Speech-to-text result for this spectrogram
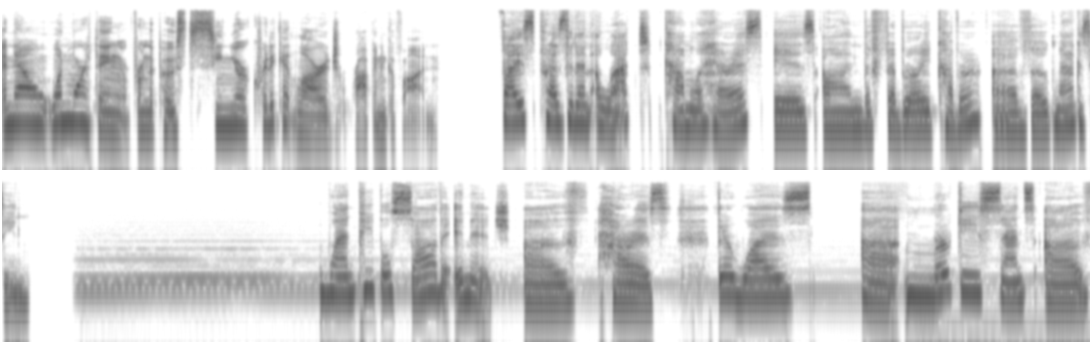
And now, one more thing from the Post's senior critic at large, Robin Givhan. Vice President elect Kamala Harris is on the February cover of Vogue magazine. When people saw the image of Harris, there was a murky sense of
